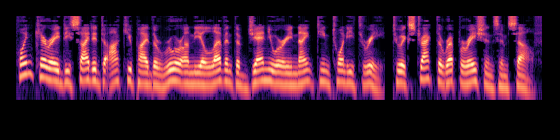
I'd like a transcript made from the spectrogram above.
Poincaré decided to occupy the Ruhr on the 11th of January 1923, to extract the reparations himself.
